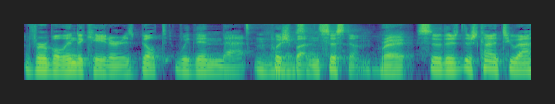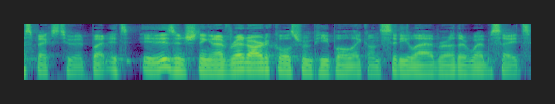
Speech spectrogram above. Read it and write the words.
verbal indicator is built within that mm-hmm. push button system. Right. So there's there's kind of two aspects to it, but it's it is interesting, and I've read articles from people like on City Lab or other websites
